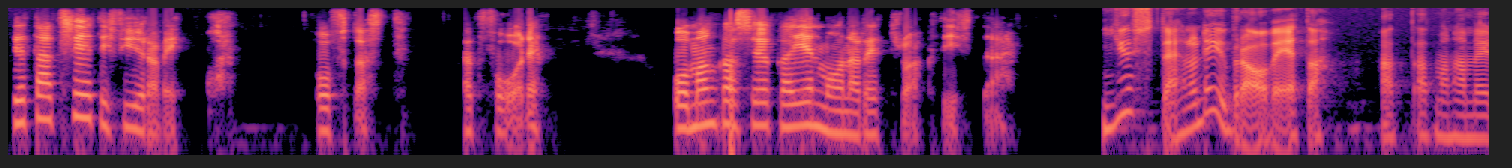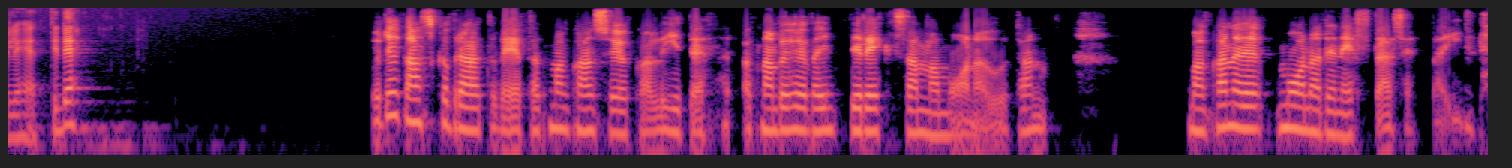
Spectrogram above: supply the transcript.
Det tar tre till fyra veckor oftast att få det. Och man kan söka en månad retroaktivt där. Just det, och det är ju bra att veta att, att man har möjlighet till det. Och det är ganska bra att veta att man kan söka lite, att man behöver inte direkt samma månad utan man kan månaden efter sätta in det.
